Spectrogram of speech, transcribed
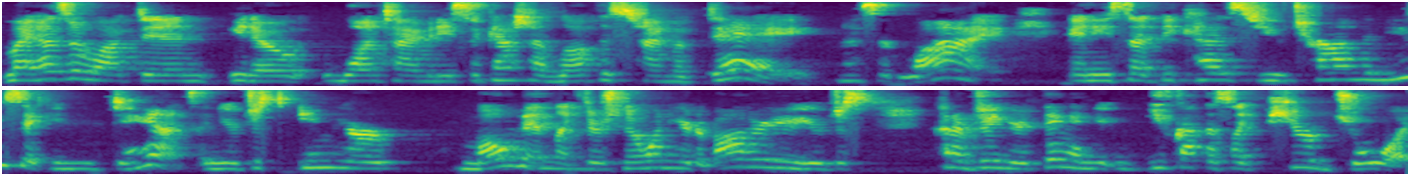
my husband walked in, you know, one time and he said, Gosh, I love this time of day. And I said, Why? And he said, Because you turn on the music and you dance and you're just in your moment. Like there's no one here to bother you. You're just kind of doing your thing and you, have got this like pure joy.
